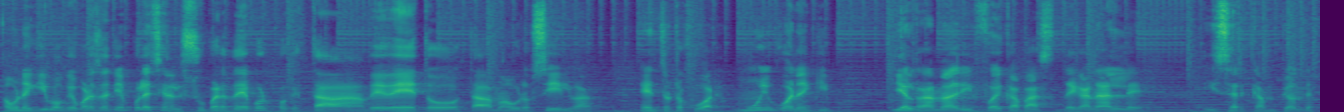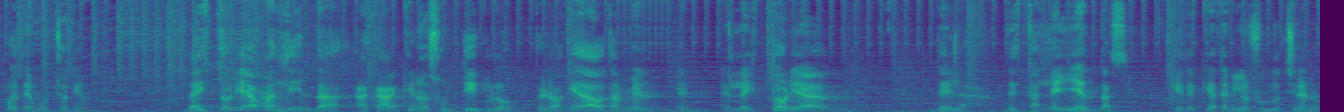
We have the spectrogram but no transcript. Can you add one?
A un equipo que por ese tiempo le decían el Super Deport porque estaba Bebeto, estaba Mauro Silva, entre otros jugadores. Muy buen equipo. Y el Real Madrid fue capaz de ganarle y ser campeón después de mucho tiempo. La historia más linda acá, que no es un título, pero ha quedado también en, la historia de, estas leyendas que, ha tenido el fútbol chileno,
